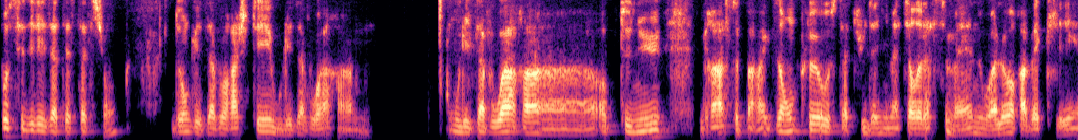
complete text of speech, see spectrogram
possédé les attestations, donc les avoir achetées ou les avoir ou les avoir obtenues grâce, par exemple, au statut d'animateur de la semaine ou alors avec les,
